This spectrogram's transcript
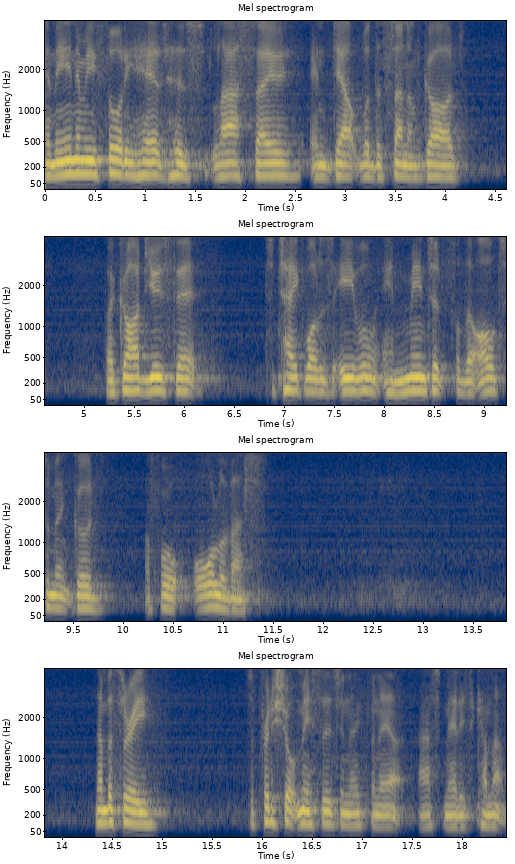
And the enemy thought he had his last say and dealt with the Son of God. But God used that to take what is evil and meant it for the ultimate good for all of us. Number three, it's a pretty short message, and if I now ask Maddie to come up,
